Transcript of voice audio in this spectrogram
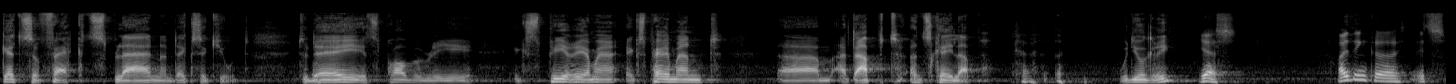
get the facts, plan, and execute. Today, it's probably experiment, experiment um, adapt, and scale up. Would you agree? Yes. I think uh, it's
